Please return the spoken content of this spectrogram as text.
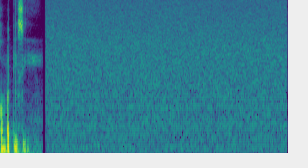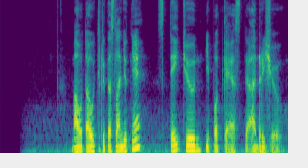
kompetisi. Mau tahu cerita selanjutnya? Stay tune di podcast The Adri Show.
